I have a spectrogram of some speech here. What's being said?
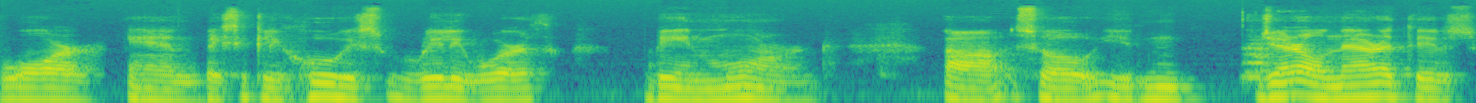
war and basically who is really worth being mourned. Uh, so in general narratives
